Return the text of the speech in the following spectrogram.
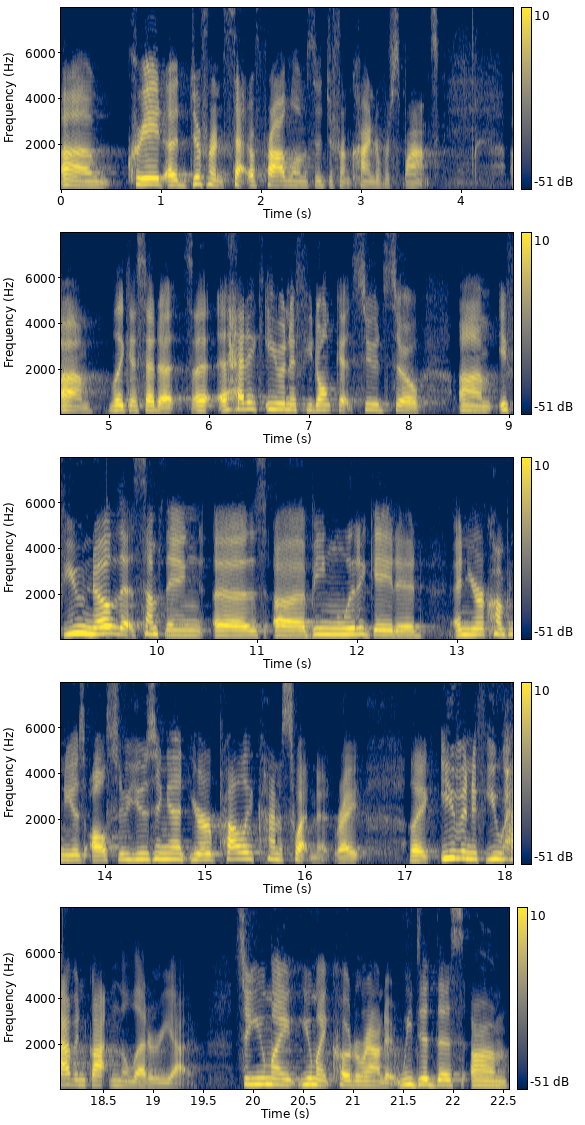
um, create a different set of problems, a different kind of response. Um, like I said, it's a, a, headache even if you don't get sued. So um, if you know that something is uh, being litigated and your company is also using it, you're probably kind of sweating it, right? Like even if you haven't gotten the letter yet. So you might, you might code around it. We did this um,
